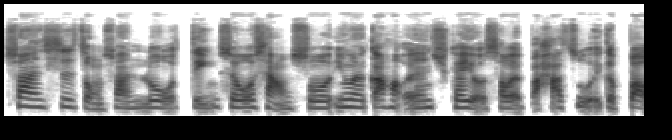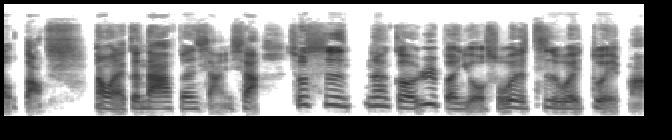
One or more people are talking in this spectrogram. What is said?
算是总算落定，所以我想说，因为刚好 NHK 有稍微把它作为一个报道，那我来跟大家分享一下，就是那个日本有所谓的自卫队嘛，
